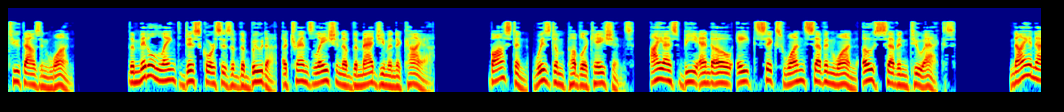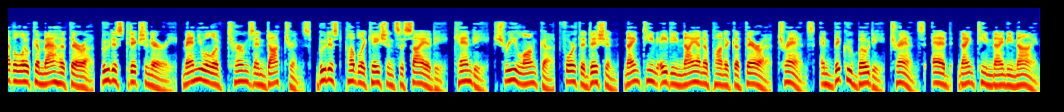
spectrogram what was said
2001. The Middle-Length Discourses of the Buddha, a translation of the Majjhima Nikaya. Boston, Wisdom Publications. ISBN 0-86171-072-X. Nyanatiloka Mahathera, Buddhist Dictionary, Manual of Terms and Doctrines, Buddhist Publication Society, Kandy, Sri Lanka, 4th edition, 1980 Nyanaponika Thera, trans, and Bhikkhu Bodhi trans, ed. 1999.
